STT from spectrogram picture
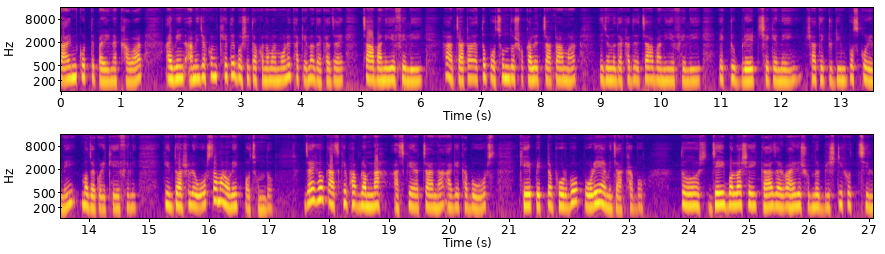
টাইম করতে পারি না খাওয়ার। আই মিন আমি যখন খেতে বসি তখন আমার মনে থাকে না, দেখা যায় চা বানিয়ে ফেলি। হ্যাঁ চাটা এত পছন্দ সকালের চাটা আমার এই জন্য দেখা যায় চা বানিয়ে ফেলি, একটু ব্রেড ছেঁকে নেই, সাথে একটু ডিম করে নেই, মজা করে খেয়ে ফেলি। কিন্তু আসলে ওটস আমার অনেক পছন্দ। যাই হোক, আজকে ভাবলাম না আজকে আর চা না, আগে খাব ওটস, খেয়ে পেটটা ভরবো, পরে আমি চা খাব। তো যেই বলা সেই কাজ, আর বাইরে সুন্দর বৃষ্টি হচ্ছিল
